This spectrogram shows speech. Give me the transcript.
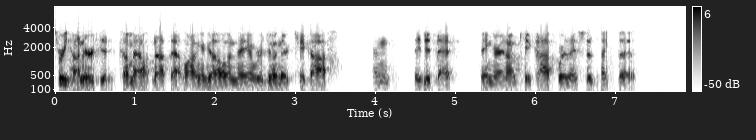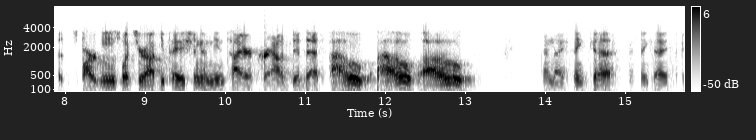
300 had come out not that long ago, and they were doing their kickoff, and they did that thing right on kickoff where they said like the the Spartans, what's your occupation? And the entire crowd did that. Oh, oh, oh. And I think uh, I think I, I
